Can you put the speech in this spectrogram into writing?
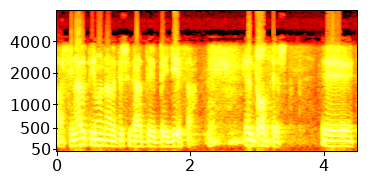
Al final tiene una necesidad de belleza. Entonces, eh,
